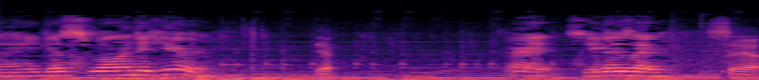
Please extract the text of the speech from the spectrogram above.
I guess we'll end it here. Yep. Alright, see you guys later. See ya.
